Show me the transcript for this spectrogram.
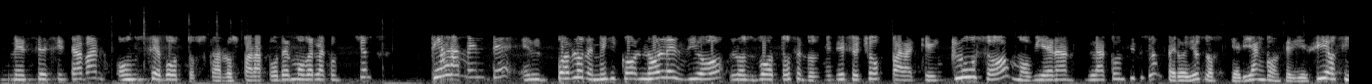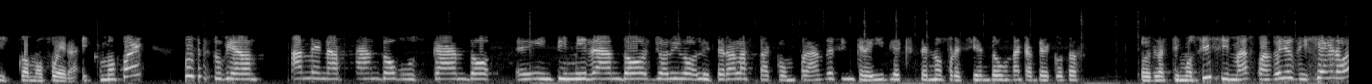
necesitaban 11 votos, Carlos, para poder mover la constitución. Claramente el pueblo de México no les dio los votos en 2018 para que incluso movieran la constitución, pero ellos los querían conseguir, sí o sí, como fuera. Y como fue, pues estuvieron amenazando, buscando, eh, intimidando, yo digo literal hasta comprando, es increíble que estén ofreciendo una cantidad de cosas pues lastimosísimas. Cuando ellos dijeron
